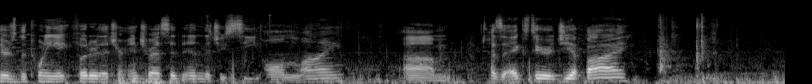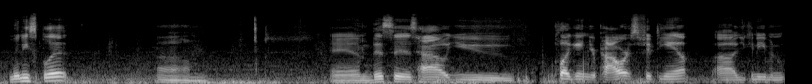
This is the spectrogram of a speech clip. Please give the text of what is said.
Here's the 28 footer that you're interested in that you see online. Um, has an exterior GFI, mini split. Um, and this is how you plug in your power. It's 50 amp. Uh, you can even,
